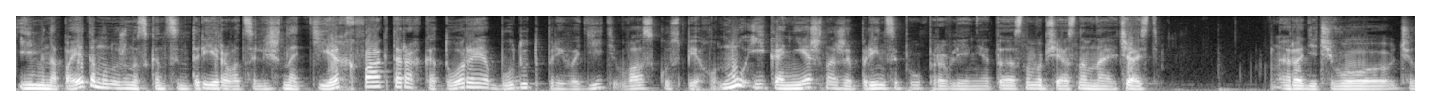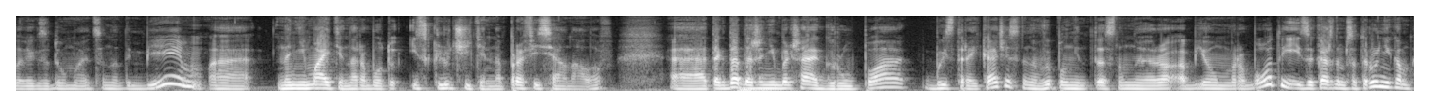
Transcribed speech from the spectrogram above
Именно поэтому нужно сконцентрироваться лишь на тех факторах, которые будут приводить вас к успеху. Ну и, конечно же, принципы управления. Это основ, вообще основная часть ради чего человек задумается над MBA, э, нанимайте на работу исключительно профессионалов, э, тогда даже небольшая группа быстро и качественно выполнит основной объем работы, и за каждым сотрудником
